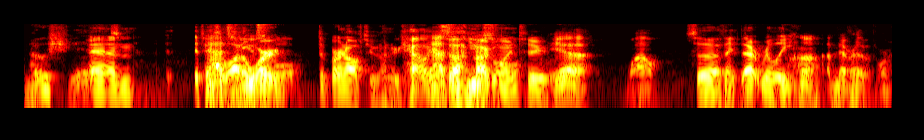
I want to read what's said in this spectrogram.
No shit. and it takes That's a lot of work to burn off 200 calories. That's so I'm not going to. Yeah. Wow. So I think that really Huh. I've never heard that before.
